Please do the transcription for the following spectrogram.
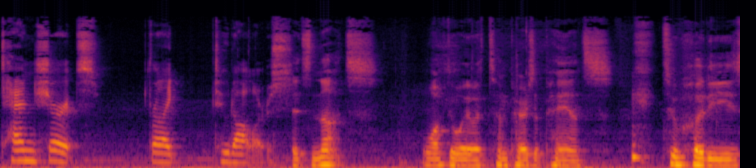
ten shirts for like two dollars. It's nuts. Walked away with ten pairs of pants, two hoodies,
